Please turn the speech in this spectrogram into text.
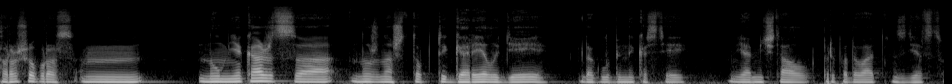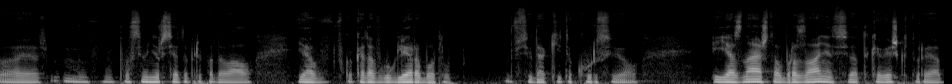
Хороший вопрос. Ну, мне кажется, нужно, чтобы ты горел идеей до глубины костей. Я мечтал преподавать с детства, я после университета преподавал. Я, когда в Гугле работал, всегда какие-то курсы вел. И я знаю, что образование — это всегда такая вещь, которую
